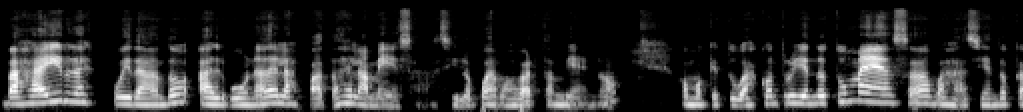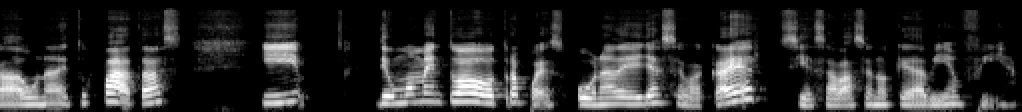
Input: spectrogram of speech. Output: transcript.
vas a ir descuidando alguna de las patas de la mesa. Así lo podemos ver también, ¿no? Como que tú vas construyendo tu mesa, vas haciendo cada una de tus patas y de un momento a otro, pues una de ellas se va a caer si esa base no queda bien fija.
